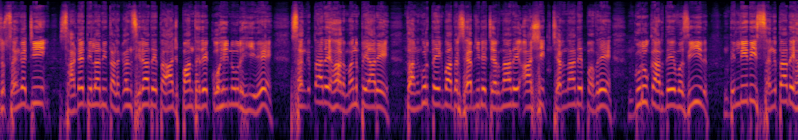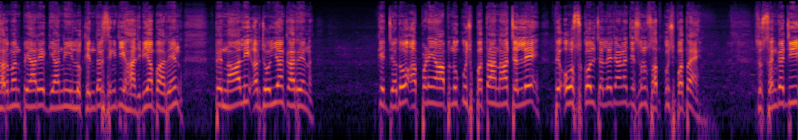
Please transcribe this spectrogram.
ਸੋ ਸੰਗਤ ਜੀ, ਸਾਡੇ ਦਿਲਾਂ ਦੀ ਧੜਕਨ ਸਿਰਾਂ ਦੇ ਤਾਜ ਪੰਥ ਦੇ ਕੋਹੀਨੂਰ ਹੀਰੇ, ਸੰਗਤਾਂ ਦੇ ਹਰਮਨ ਪਿਆਰੇ, ਧੰਨ ਗੁਰੂ ਤੇਗ ਬਹਾਦਰ ਸਾਹਿਬ ਜੀ ਦੇ ਚਰਨਾਂ ਦੇ ਆਸ਼ਿਕ, ਚਰਨਾਂ ਦੇ ਭਵਰੇ, ਗੁਰੂ ਘਰ ਦੇ ਵਜ਼ੀਰ, ਦਿੱਲੀ ਦੀ ਸੰਗਤਾਂ ਦੇ ਹਰਮਨ ਪਿਆਰੇ ਗਿਆਨੀ ਲੁਕਿੰਦਰ ਸਿੰਘ ਜੀ ਹਾਜ਼ਰੀਆਂ ਭਰ ਰਹੇ ਨੇ ਤੇ ਨਾਲ ਹੀ ਅਰਜ਼ੋਈਆਂ ਕਰ ਰਹੇ ਨੇ ਕਿ ਜਦੋਂ ਆਪਣੇ ਆਪ ਨੂੰ ਕੁਝ ਪਤਾ ਨਾ ਚੱਲੇ ਤੇ ਉਸ ਕੋਲ ਚਲੇ ਜਾਣਾ ਜਿਸ ਨੂੰ ਸਭ ਕੁਝ ਪਤਾ ਹੈ। ਸੋ ਸੰਗਤ ਜੀ,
